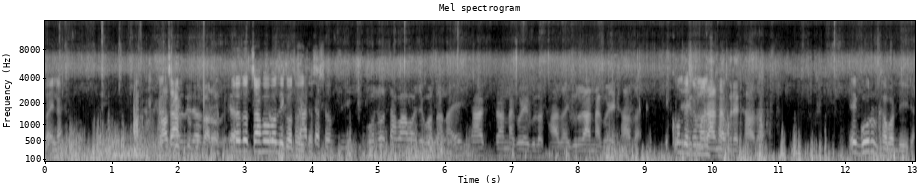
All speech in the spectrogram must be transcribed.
তাই না? এটা তো চাপাবাজি কথা হইতাছে। কোনো কথা না এই শাক রান্না করে এগুলো খাওয়া যায় এগুলো রান্না করে খাওয়া যায়। কোন দেশের মানুষ রান্না করে খাওয়া যায়। এই গরুর খাবার দিয়ে এটা।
